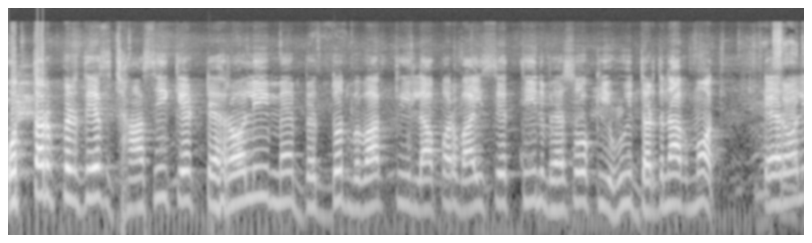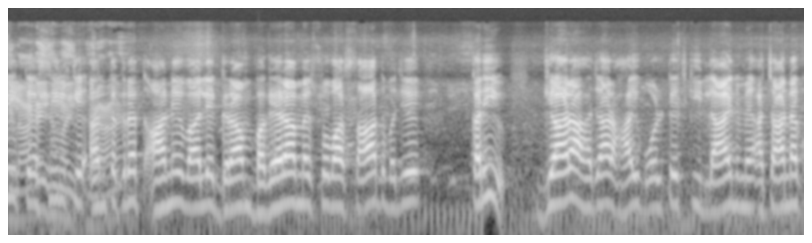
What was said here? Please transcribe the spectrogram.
उत्तर प्रदेश झांसी के टहरौली में विद्युत विभाग की लापरवाही से तीन भैंसों की हुई दर्दनाक मौत। टहरौली तहसील के अंतर्गत आने वाले ग्राम बघेरा में सुबह सात बजे करीब ग्यारह हज़ार हाई वोल्टेज की लाइन में अचानक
